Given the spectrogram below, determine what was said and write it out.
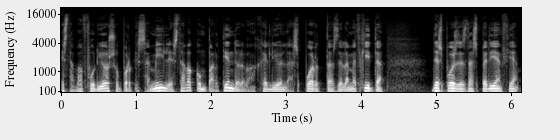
Estaba furioso porque Samil estaba compartiendo el Evangelio en las puertas de la mezquita. Después de esta experiencia,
